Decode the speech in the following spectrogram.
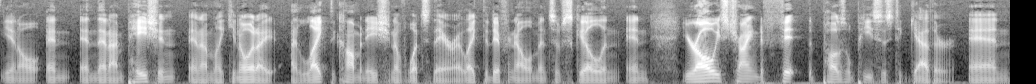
you know, and and then I'm patient, and I'm like, you know what, I, I like the combination of what's there. I like the different elements of skill, and and you're always trying to fit the puzzle pieces together, and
